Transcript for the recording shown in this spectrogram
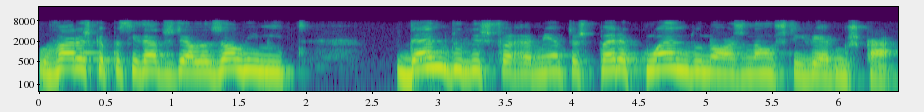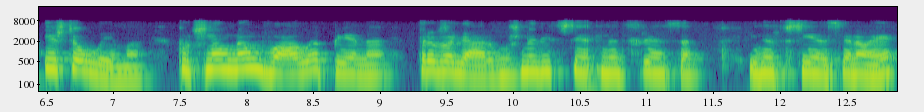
levar as capacidades delas ao limite, dando-lhes ferramentas para quando nós não estivermos cá. Este é o lema, porque senão não vale a pena trabalharmos na, na diferença e na deficiência, não é?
